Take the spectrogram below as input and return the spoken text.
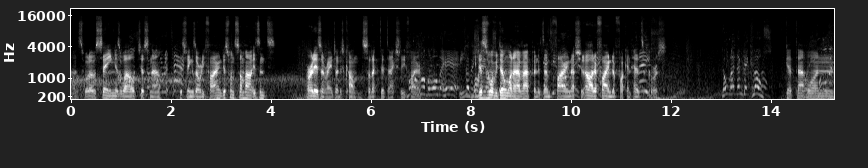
That's what I was saying as well just now. This thing's already firing. This one somehow isn't... Or it is in range, I just can't select it to actually fire. rubble over here! This is what we don't want to have happen, is them firing that shit. Oh, they're firing the fucking heads, of course. Don't let them get close! Get that one.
